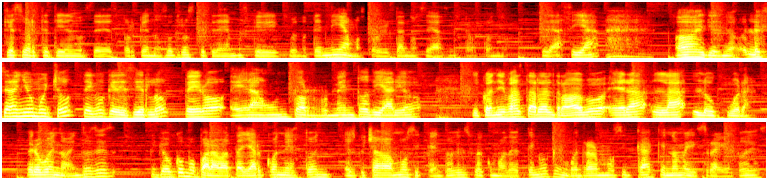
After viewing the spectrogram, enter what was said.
qué suerte tienen ustedes, porque nosotros que tenemos que, bueno, teníamos, porque ahorita no se hace, pero cuando se hacía, ay Dios mío, lo extraño mucho, tengo que decirlo, pero era un tormento diario y cuando iba a estar al trabajo era la locura. Pero bueno, entonces yo como para batallar con esto escuchaba música, entonces fue como de tengo que encontrar música que no me distraiga, entonces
